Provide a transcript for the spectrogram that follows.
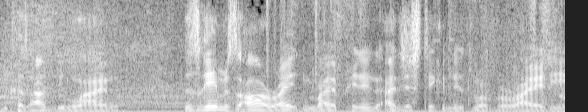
because I'd be lying. This game is alright in my opinion. I just think it needs more variety.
